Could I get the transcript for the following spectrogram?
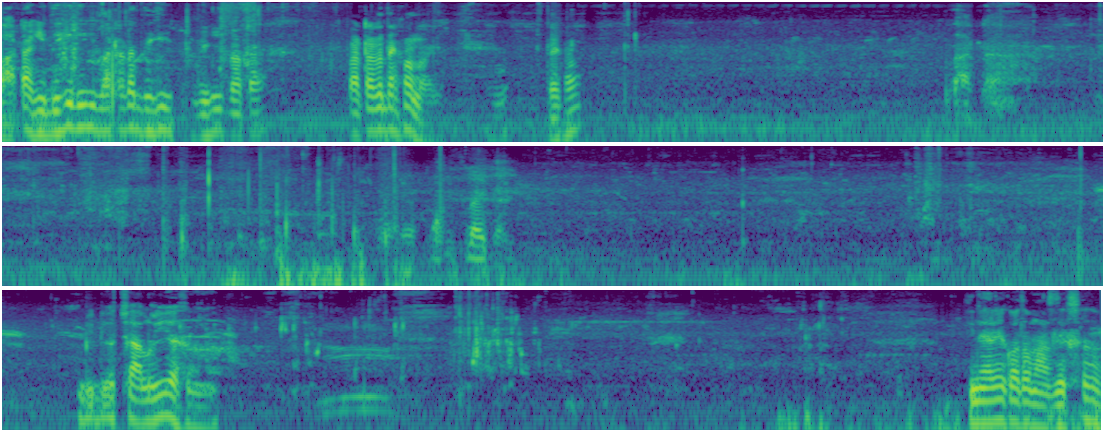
বাটা কি? দেখি দেখি বাটাটা দেখি। দেখি পাটা পাটাটা দেখো নয়? দেখো ভিডিও চালুই আছে না? কিনারে কত মাছ দেখছ তো?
